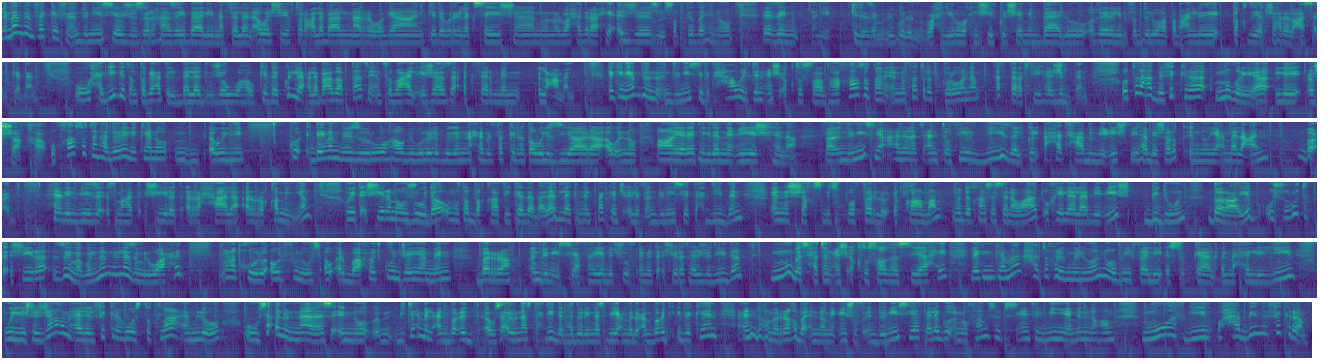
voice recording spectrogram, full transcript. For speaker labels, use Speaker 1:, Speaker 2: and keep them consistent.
Speaker 1: لما بنفكر في إندونيسيا وجزرها زي بالي مثلا أول شيء يخطر على بالنا الروقان كده والريلاكسيشن وإنه الواحد راح يأجز ويصفي ذهنه زي يعني كده زي ما بيقولوا إنه الواحد يروح يشيل كل شيء من باله غير اللي بيفضلوها طبعا لتقضية شهر العسل كمان. وحقيقة طبيعة البلد وجوها وكده كلها على بعضها بتعطي انطباع الإجازة أكثر من العمل. لكن يبدو أنه إندونيسيا بتحاول تنعش اقتصادها خاصة أنه فترة كورونا أثرت فيها جدا وطلعت بفكرة مغرية لعشاقها. وخاصة هدول اللي كانوا أو اللي دايما بيزوروها وبيقولوا لك بيقولوا إحنا بنفكر نطول الزيارة أو إنه آه يا ريت نقدر نعيش هنا. فإندونيسيا أعلنت عن توفير فيزا لكل أحد حابب يعيش فيها بشرط إنه يعمل عن بعد. هذه الفيزا اسمها تأشيرة الرحالة الرقمية. وهي تأشيرة موجودة ومطبقة في كذا بلد لكن ال package اللي في إندونيسيا تحديدا انه الشخص بتتوفر له إقامة مدة خمس سنوات وخلالها بيعيش بدون ضرائب. وشروط التأشيرة زي ما قلنا إنه لازم الواحد مدخوله أو الفلوس أو أرباحه تكون جاية من برا إندونيسيا. فهي بتشوف إنه تأشيرتها الجديدة مو بس حتنعش اقتصادها السياحي لكن كمان حتخرج مليون وظيفة وظيفة للسكان المحليين واللي شجعهم على الفكرة هو استطلاع عملوه وسألوا الناس إنه بتعمل عن بعد أو سألوا الناس تحديدا هذول الناس بيعملوا عن بعد إذا كان عندهم الرغبة إنهم يعيشوا في إندونيسيا فلقوا إنه 95% منهم موافقين وحابين الفكرة.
